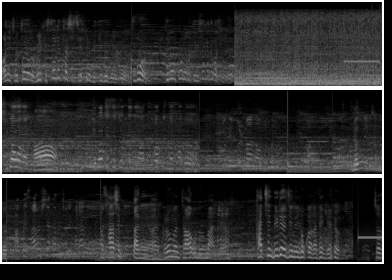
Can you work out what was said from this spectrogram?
아니 저 타이어를 왜 이렇게 세게 타시지 하는 느낌도 들고 9번 9번 코너도 되게 세게 들어가시는데 비가 와가지고 아, 네 번째 세션 때는 한 두 바퀴만 타고 몇, 몇, 앞에 4로 시작하면 저리 가라고. 아, 40단이. 아, 그러면 저하고 놀면 안 돼요. 같이 느려지는 효과가 생겨요. 저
